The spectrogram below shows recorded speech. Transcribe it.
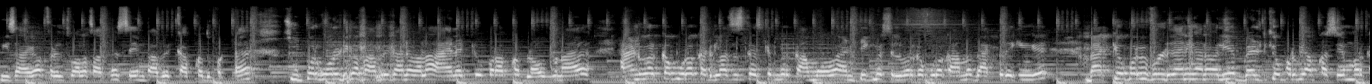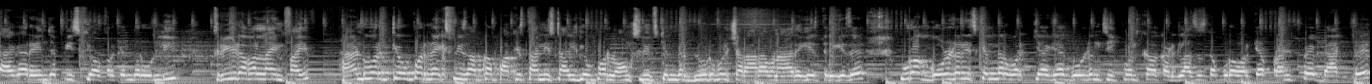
पीस आएगा फ्रिल्स वाला साथ में सेम फैब्रिक का आपका दुपट्टा है सुपर क्वालिटी का फैब्रिक आने वाला है। हाईनेक के ऊपर आपका ब्लाउज बना है। हैंडवर्क का पूरा कट ग्लासेस का इसके अंदर काम हुआ है। एंटीक में सिल्वर का पूरा काम है। बैक पे देखेंगे। बैक के ऊपर भी फुल डिज़ाइनिंग आने वाली है। बेल्ट के ऊपर भी आपका सेम वर्क आएगा। रेंज है पीस की ऑफ़र के अंदर only three double nine five handwork के ऊपर नेक्स्ट पीस आपका पाकिस्तानी स्टाइल के ऊपर लॉन्ग स्लीव्स के अंदर ब्यूटीफुल शरारा बना देखिए इस तरीके से। पूरा गोल्डन इसके अंदर वर्क किया गया गोल्डन सीक्वेंस का कट ग्लासेस का पूरा वर्क है फ्रंट पे बैक पे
